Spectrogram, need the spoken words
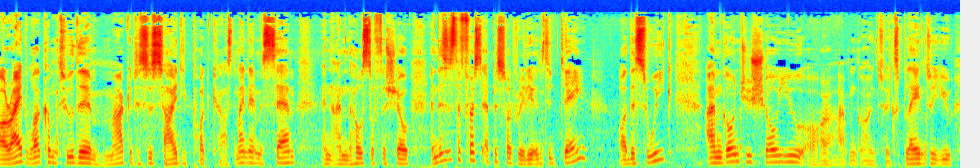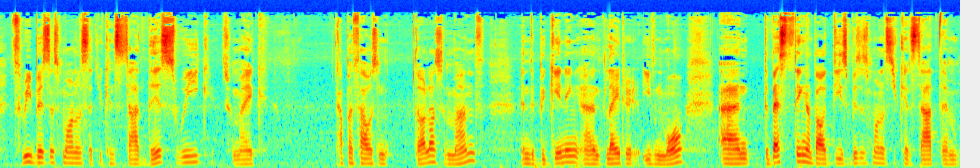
All right, welcome to the Marketer Society podcast. My name is Sam and I'm the host of the show. And this is the first episode, really. And today or this week, I'm going to show you or I'm going to explain to you three business models that you can start this week to make a couple thousand dollars a month in the beginning and later even more. And the best thing about these business models, you can start them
